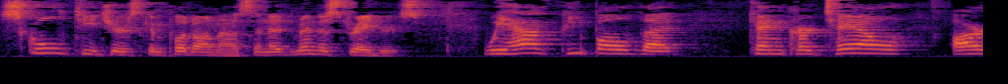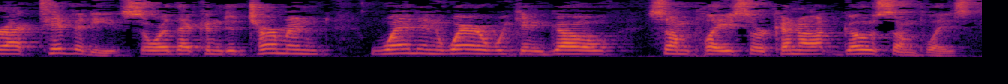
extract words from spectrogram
school teachers can put on us, and administrators. We have people that can curtail our activities, or that can determine when and where we can go someplace or cannot go someplace.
